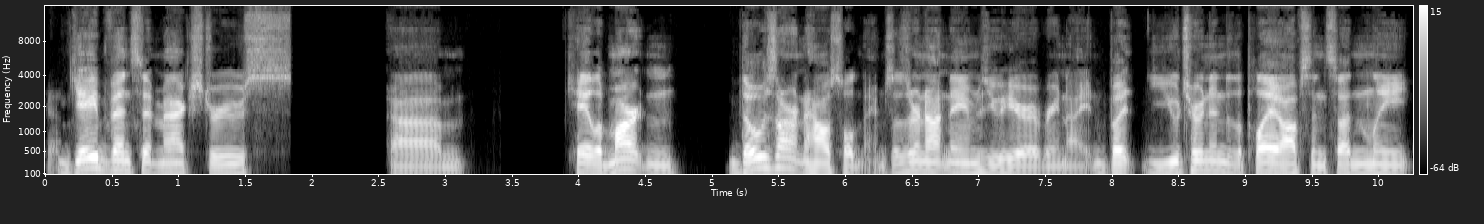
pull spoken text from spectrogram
Yeah. Gabe Vincent, Max Strus, um, Caleb Martin, those aren't household names. Those are not names you hear every night. But you turn into the playoffs and suddenly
